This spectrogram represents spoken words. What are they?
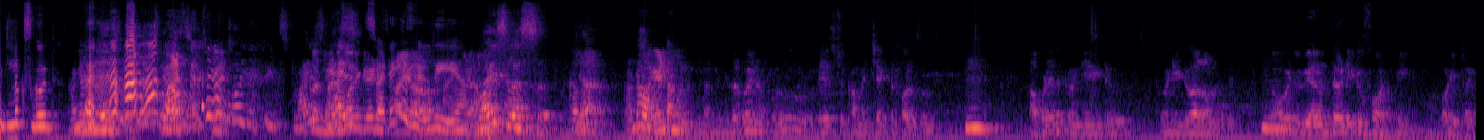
It looks good అంటే Yes, it's right. So it- it's twice Because less. metabolic rate is sweating is higher. healthy, yeah. Twice less, కదా? Yeah. అంటే Again, ఒక- మనం- మనం నిద్రపోయినప్పుడు days to come and check the pulses Hmm. అప్పుడైతే ట్వంటీ ఎయిట్ ట్వంటీ టూ అలా ఉంటుంది no it be around thirty to forty forty five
